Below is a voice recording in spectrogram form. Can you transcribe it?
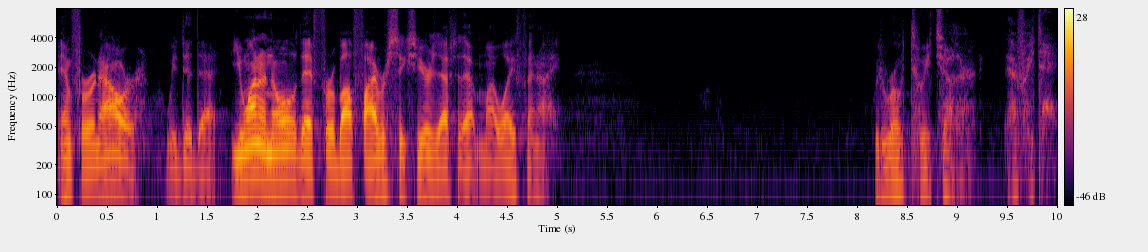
And for an hour, we did that. You want to know that for about five or six years after that, my wife and I, we wrote to each other every day.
